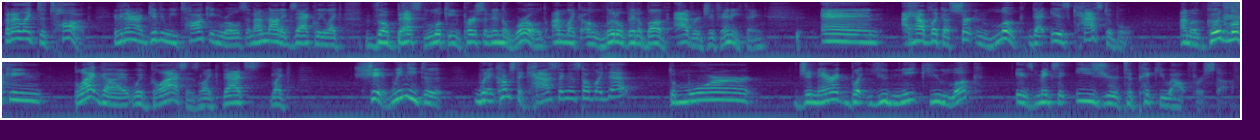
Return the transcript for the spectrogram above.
but I like to talk. If they're not giving me talking roles, and I'm not exactly like the best looking person in the world, I'm like a little bit above average, if anything. And I have like a certain look that is castable. I'm a good looking black guy with glasses. Like, that's like shit. We need to, when it comes to casting and stuff like that, the more generic but unique you look is makes it easier to pick you out for stuff.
